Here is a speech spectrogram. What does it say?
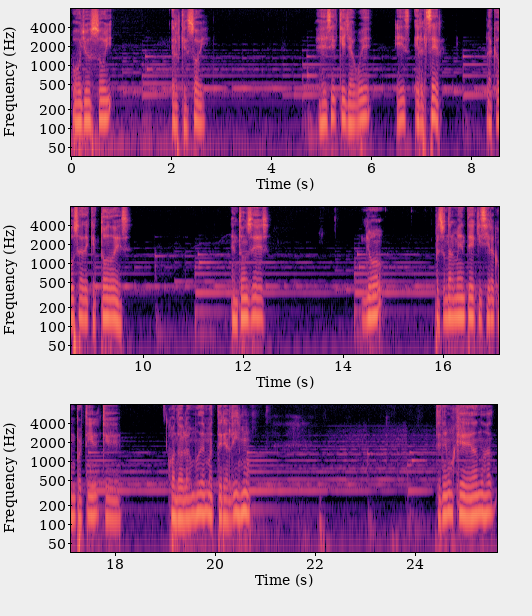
O yo soy el que soy. Es decir, que Yahweh es el ser, la causa de que todo es. Entonces, yo personalmente quisiera compartir que cuando hablamos de materialismo, tenemos que darnos a,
